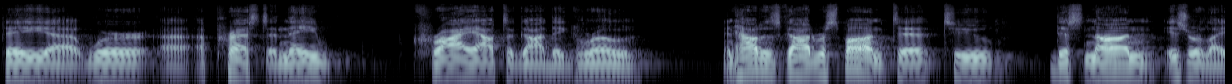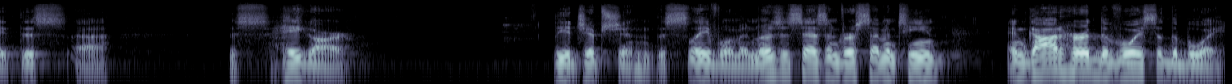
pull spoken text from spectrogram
They uh, were uh, oppressed and they cry out to God, they groan. And how does God respond to, to this non Israelite, this, uh, this Hagar, the Egyptian, the slave woman? Moses says in verse 17, And God heard the voice of the boy.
